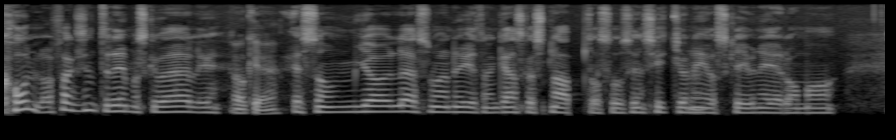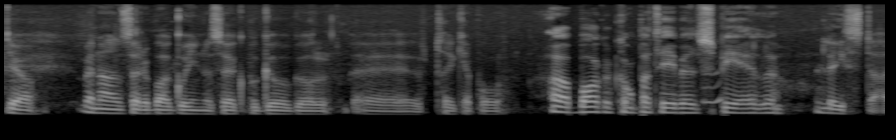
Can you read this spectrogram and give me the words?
kollar faktiskt inte det om jag ska vara ärlig. Okej. Eftersom jag läser de här nyheterna ganska snabbt och så sen sitter jag ner och skriver ner dem och Ja. Men annars är det bara att gå in och söka på Google, eh, trycka på ja, bakåtkompatibelt spel, lista.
